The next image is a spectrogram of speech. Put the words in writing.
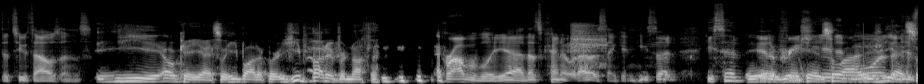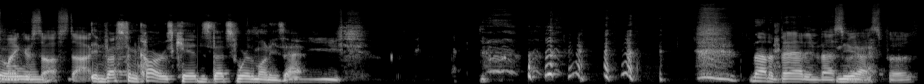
the 2000s. Yeah. Okay. Yeah. So he bought it for he bought it for nothing. Probably, yeah. That's kind of what I was thinking. He said he said Yeah, it appreciated so, uh, more yeah, than his so Microsoft stock. Invest in cars, kids. That's where the money's at. Not a bad investment, I suppose.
